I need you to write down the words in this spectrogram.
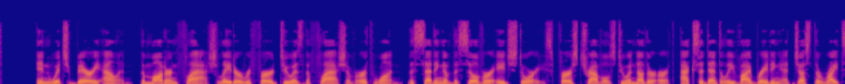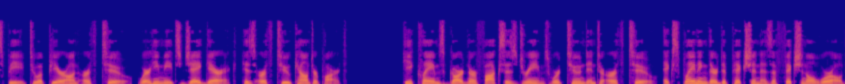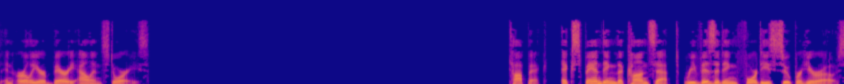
in which Barry Allen, the modern Flash later referred to as the Flash of Earth-1 the setting of the Silver Age stories first travels to another Earth, accidentally vibrating at just the right speed to appear on Earth-2, where he meets Jay Garrick, his Earth-2 counterpart. He claims Gardner Fox's dreams were tuned into Earth-2, explaining their depiction as a fictional world in earlier Barry Allen stories. Topic: Expanding the concept, revisiting 40s superheroes.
